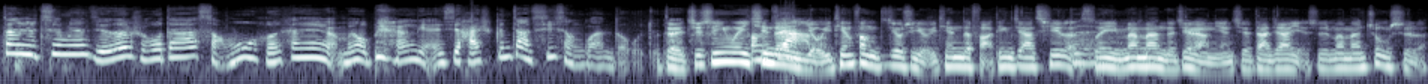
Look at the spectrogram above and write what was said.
但是清明节的时候，大家扫墓和看电影没有必然联系，还是跟假期相关的。我觉得。对，其实因为现在有一天放，就是有一天的法定假期了，所以慢慢的这两年，其实大家也是慢慢重视了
